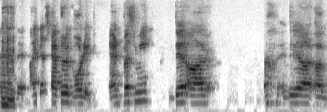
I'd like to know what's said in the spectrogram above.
Mhm. and uh, i just have to record it and trust me there are there are a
